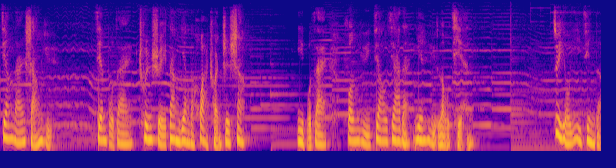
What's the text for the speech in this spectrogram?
江南赏雨，先不在春水荡漾的画船之上，亦不在风雨交加的烟雨楼前，最有意境的，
